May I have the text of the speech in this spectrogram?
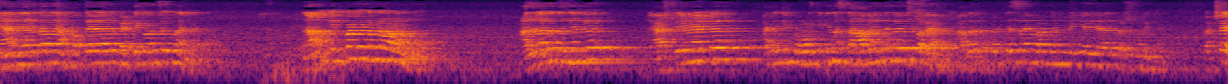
ഞാൻ നേരത്തെ പറഞ്ഞ അമ്പത്തേഴായിരം വെട്ടിക്കുറച്ചൊന്നുമല്ല നമുക്ക് ഇപ്പൊ കിട്ടേണ്ട പണമുണ്ട്. അതിനകത്ത് നിങ്ങൾക്ക് രാഷ്ട്രീയമായിട്ട് അല്ലെങ്കിൽ പ്രവർത്തിക്കുന്ന സ്ഥാപനത്തിൽ വെച്ച് പറയാം. അത് വ്യത്യസ്തമായി പറഞ്ഞിട്ടുണ്ടെങ്കിൽ യാതൊരു പ്രശ്നമില്ല. പക്ഷേ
